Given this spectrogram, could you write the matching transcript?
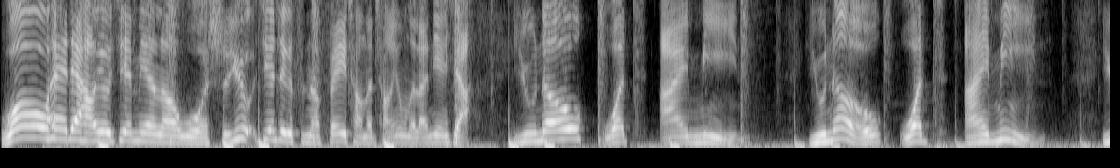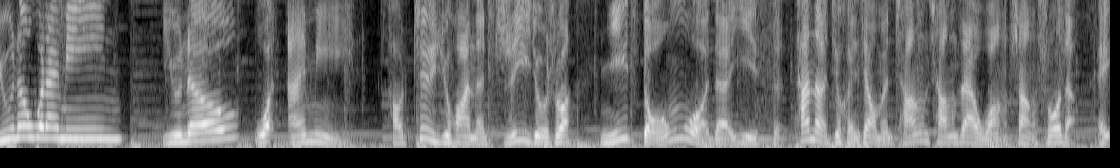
哇，嘿，大家好，又见面了，我是 you。今天这个词呢，非常的常用的，来念一下。You know what I mean. You know what I mean. You know what I mean. You know what I mean. 好，这句话呢，直译就是说你懂我的意思。它呢就很像我们常常在网上说的，哎，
